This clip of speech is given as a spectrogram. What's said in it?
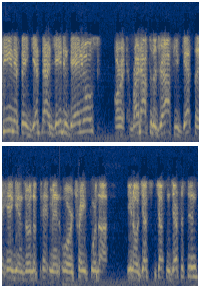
Seeing if they get that Jayden Daniels or right after the draft, you get the Higgins or the Pittman or trade for the, you know, just Justin Jefferson.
